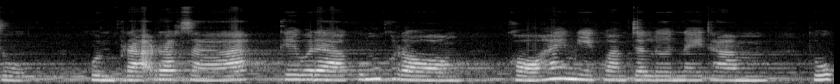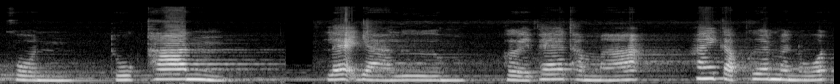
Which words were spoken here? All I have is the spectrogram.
สุข คุณพระรักษา เทวดาคุ้มครอง ขอให้มีความเจริญในธรรม ทุกคน ทุกท่าน และอย่าลืม เผยแพร่ธรรมะ ให้กับเพื่อนมนุษย์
